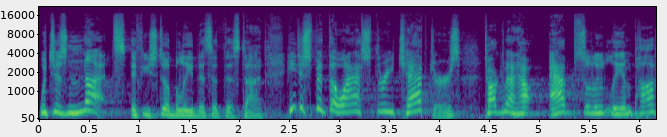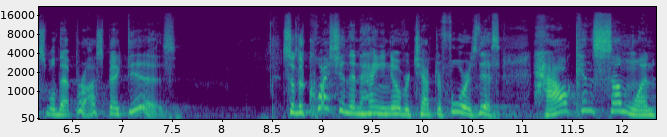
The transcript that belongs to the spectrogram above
which is nuts if you still believe this at this time. He just spent the last three chapters talking about how absolutely impossible that prospect is. So the question then hanging over chapter four is this How can someone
